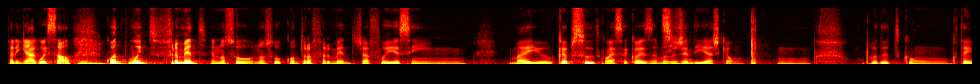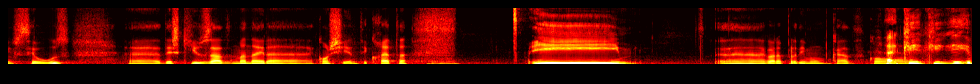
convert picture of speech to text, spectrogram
farinha, água e sal, Uhum. quanto muito fermento. Eu não sou, não sou contra o fermento, já fui assim meio cabeçudo com essa coisa, mas Sim. hoje em dia acho que é um, um, um produto com, que tem o seu uso, eh, desde que usado de maneira consciente e correta. E eh, agora perdi-me um bocado. Com... Ah, que, que-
